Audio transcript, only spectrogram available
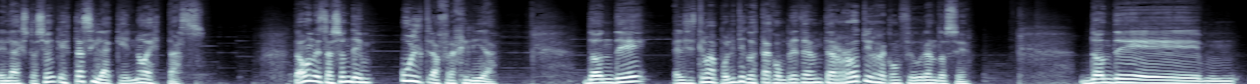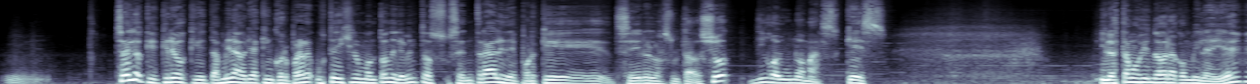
en la situación que estás y la que no estás. Estamos en una situación de ultra fragilidad. Donde el sistema político está completamente roto y reconfigurándose. Donde. mm, ¿Sabes lo que creo que también habría que incorporar? Ustedes dijeron un montón de elementos centrales de por qué se dieron los resultados. Yo digo alguno más, que es. Y lo estamos viendo ahora con Milei, ¿eh?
